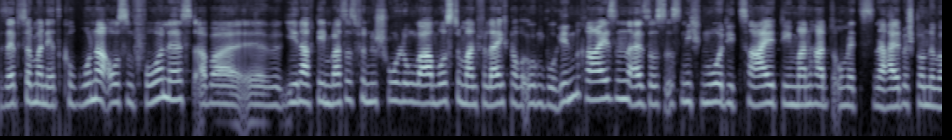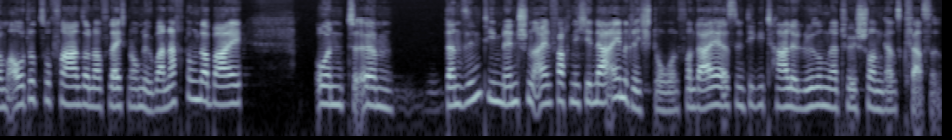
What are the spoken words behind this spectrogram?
selbst wenn man jetzt Corona außen vor lässt, aber äh, je nachdem, was es für eine Schulung war, musste man vielleicht noch irgendwo hinreisen. Also es ist nicht nur die Zeit, die man hat, um jetzt eine halbe Stunde mit dem Auto zu fahren, sondern vielleicht noch eine Übernachtung dabei. Und ähm, dann sind die Menschen einfach nicht in der Einrichtung. Und von daher ist eine digitale Lösung natürlich schon ganz klasse.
